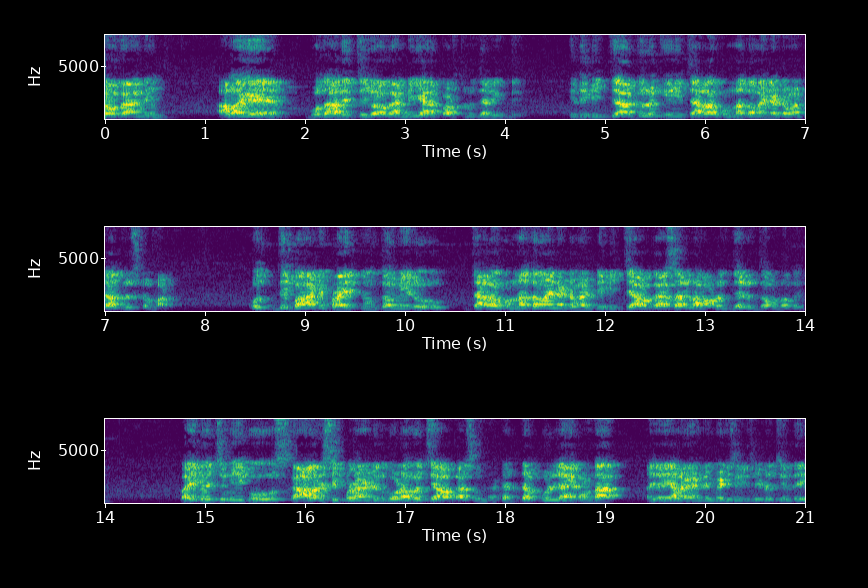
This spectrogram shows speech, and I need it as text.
యోగాన్ని అలాగే బుధాదిత్య యోగాన్ని ఏర్పరచడం జరిగింది. ఇది విద్యార్థులకి చాలా ఉన్నతమైనటువంటి అదృష్టం మాట కొద్దిపాటి ప్రయత్నంతో మీరు చాలా ఉన్నతమైనటువంటి విద్యా అవకాశాలు రావడం జరుగుతూ ఉంటుంది. పైకొచ్చి మీకు స్కాలర్షిప్ లాంటిది కూడా వచ్చే అవకాశం ఉంది. అంటే డబ్బులు లేకుండా అయ్యో ఎలాగంటే మెడిసిన్ సీట్ వచ్చింది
